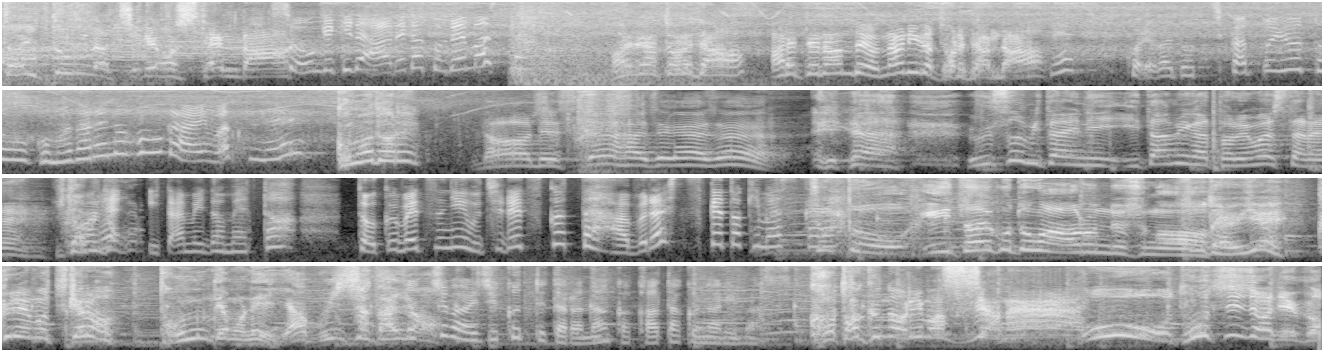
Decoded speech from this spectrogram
体どんな治療してんだ？衝撃であれが取れました。あれが取れた？あれってなんだよ？何が取れたんだ？えこれはどっちかというとごまだれの方が合いますね。ごまだれ？どうですか長谷川さん？いや嘘みたいに痛みが取れましたね。これ？痛み止めと特別にうちで作った歯ブラシつけときますから。ちょっと言いたいことがあるんですが。そうだよ。言えクレームつけろ。とんでもねえやぶ医者だよ。こっちはいじくってたらなんか硬くなります。硬くなりますじゃねおおどちじゃねえか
